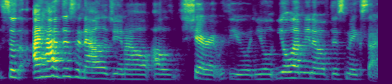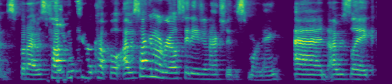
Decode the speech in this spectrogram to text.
So I have this analogy, and I'll I'll share it with you, and you'll you'll let me know if this makes sense. But I was talking to a couple. I was talking to a real estate agent actually this morning, and I was like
